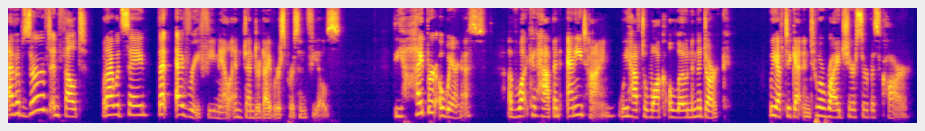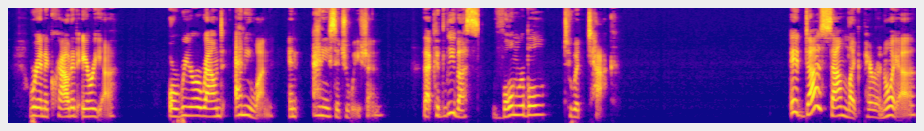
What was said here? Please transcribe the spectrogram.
I've observed and felt what I would say that every female and gender diverse person feels. The hyper awareness of what could happen anytime we have to walk alone in the dark. We have to get into a rideshare service car. We're in a crowded area. Or we're around anyone in any situation that could leave us vulnerable to attack. It does sound like paranoia,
